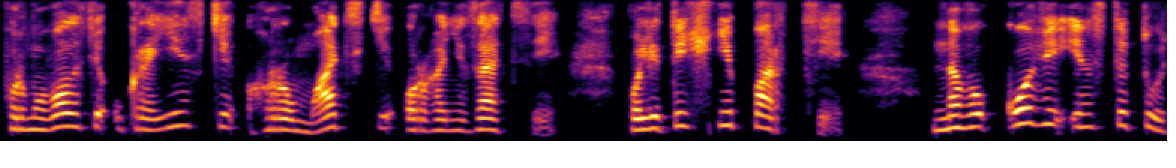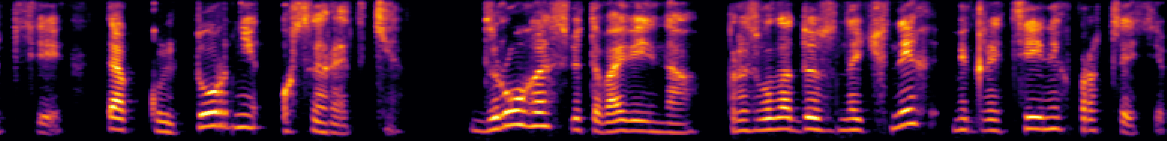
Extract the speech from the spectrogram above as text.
формувалися українські громадські організації, політичні партії, наукові інституції та культурні осередки. Друга світова війна призвела до значних міграційних процесів,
